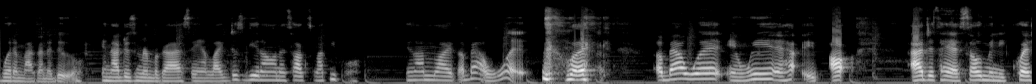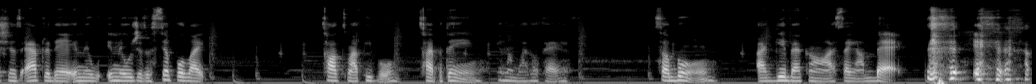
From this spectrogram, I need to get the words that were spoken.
What am I gonna do? And I just remember God saying, like, just get on and talk to my people. And I'm like, about what? like, about what and when? And how, it, all, I just had so many questions after that, and it, and it was just a simple like talk to my people type of thing. And I'm like, okay. So boom, I get back on, I say I'm back.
